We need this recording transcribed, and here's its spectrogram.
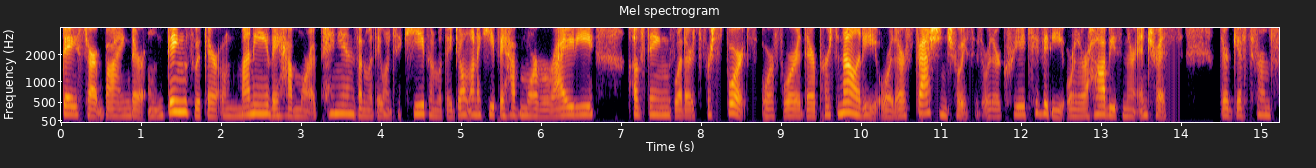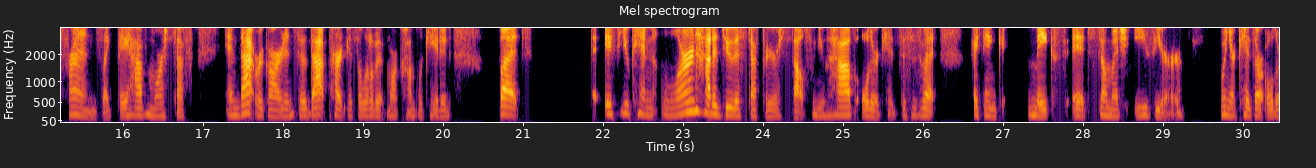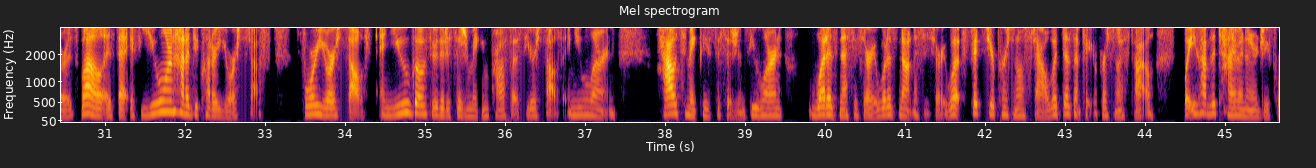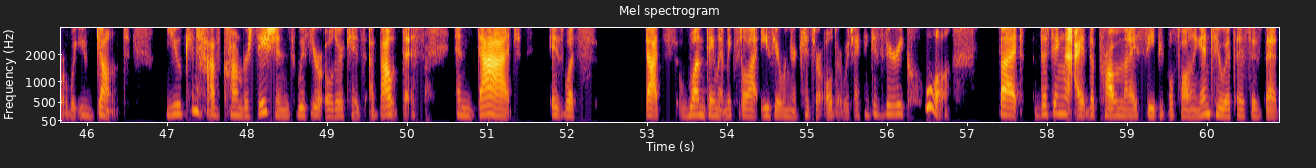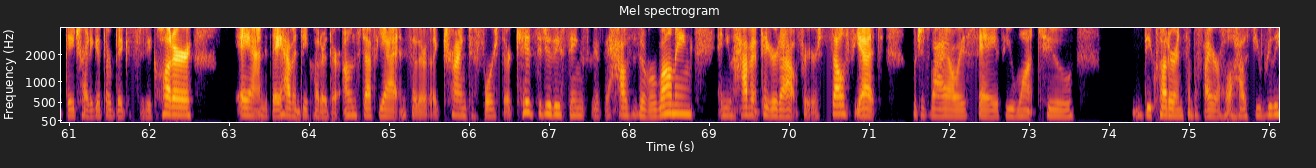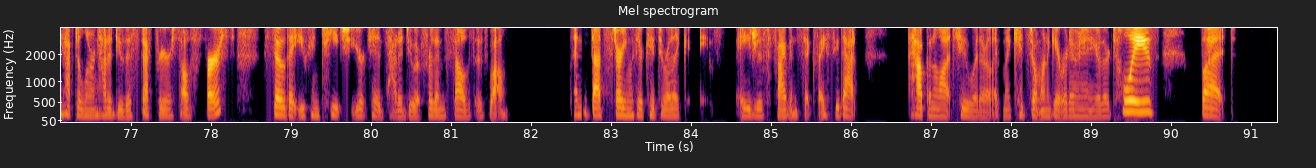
they start buying their own things with their own money. They have more opinions on what they want to keep and what they don't want to keep. They have more variety of things, whether it's for sports or for their personality or their fashion choices or their creativity or their hobbies and their interests, their gifts from friends. Like they have more stuff in that regard. And so that part gets a little bit more complicated. But if you can learn how to do this stuff for yourself when you have older kids, this is what I think makes it so much easier when your kids are older as well is that if you learn how to declutter your stuff for yourself and you go through the decision making process yourself and you learn how to make these decisions, you learn what is necessary, what is not necessary, what fits your personal style, what doesn't fit your personal style, what you have the time and energy for, what you don't. You can have conversations with your older kids about this. And that is what's that's one thing that makes it a lot easier when your kids are older, which I think is very cool but the thing that I, the problem that I see people falling into with this is that they try to get their biggest to declutter and they haven't decluttered their own stuff yet. And so they're like trying to force their kids to do these things because the house is overwhelming and you haven't figured out for yourself yet, which is why I always say if you want to declutter and simplify your whole house, you really have to learn how to do this stuff for yourself first so that you can teach your kids how to do it for themselves as well. And that's starting with your kids who are like ages five and six. I see that happen a lot too, where they're like, my kids don't want to get rid of any of their toys, but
